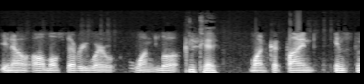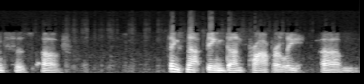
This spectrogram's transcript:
You know, almost everywhere one looked, okay, one could find instances of things not being done properly. Um,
